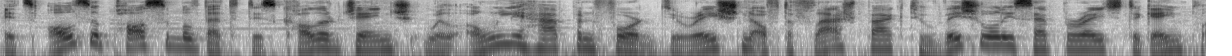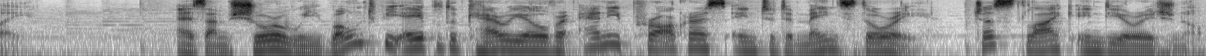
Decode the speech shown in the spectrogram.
It's also possible that this color change will only happen for the duration of the flashback to visually separate the gameplay, as I'm sure we won't be able to carry over any progress into the main story, just like in the original.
